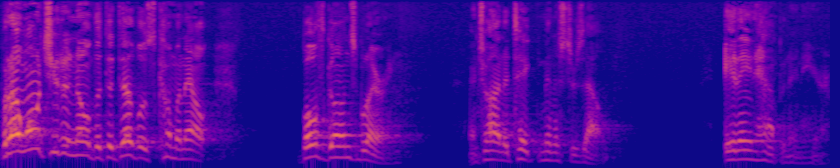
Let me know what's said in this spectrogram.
But I want you to know that the devil is coming out, both guns blaring, and trying to take ministers out. It ain't happening here.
